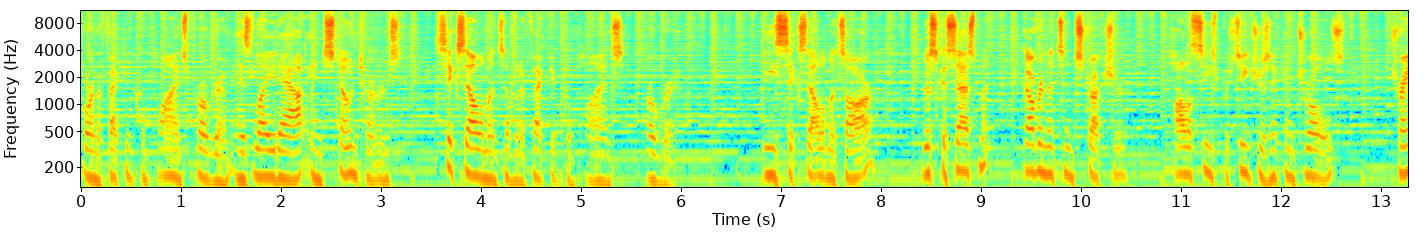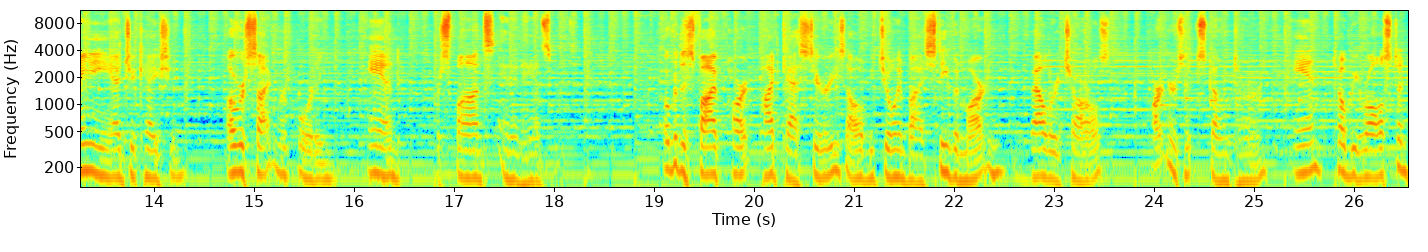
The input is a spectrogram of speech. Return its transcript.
for an effective compliance program as laid out in StoneTurn's Six Elements of an Effective Compliance Program. These six elements are risk assessment, governance and structure, policies, procedures, and controls, training and education, oversight and reporting, and response and enhancements. Over this five part podcast series, I will be joined by Stephen Martin Valerie Charles, partners at StoneTurn, and Toby Ralston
